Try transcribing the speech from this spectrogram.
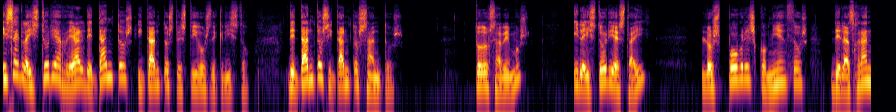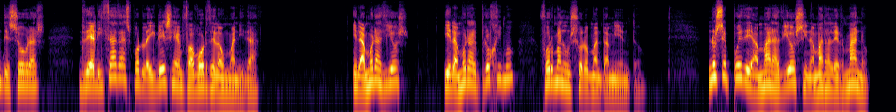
Esa es la historia real de tantos y tantos testigos de Cristo, de tantos y tantos santos. Todos sabemos y la historia está ahí, los pobres comienzos de las grandes obras realizadas por la Iglesia en favor de la humanidad. El amor a Dios y el amor al prójimo forman un solo mandamiento. No se puede amar a Dios sin amar al hermano,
